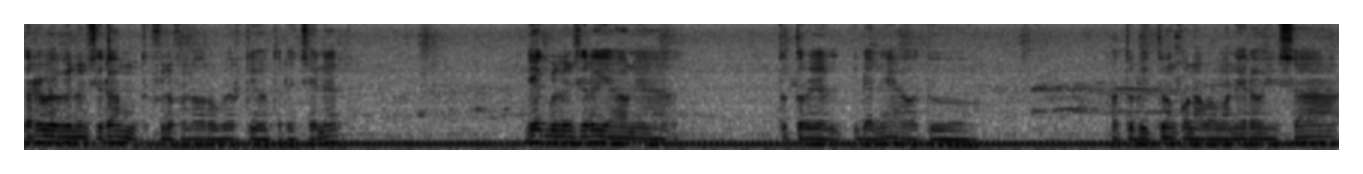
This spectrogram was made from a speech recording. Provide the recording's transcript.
Terima belum sirah untuk film film Roberto dari channel. Dia belum sirah ya hanya tutorial idane how to how to itu ang kunapa manera bisa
